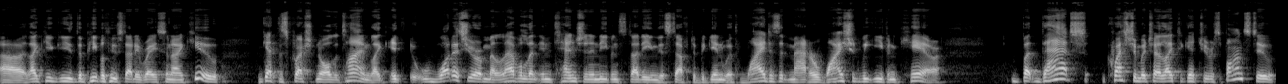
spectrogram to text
uh, like you, you, the people who study race and IQ get this question all the time. Like, it, what is your malevolent intention in even studying this stuff to begin with? Why does it matter? Why should we even care? But that question, which I'd like to get your response to,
